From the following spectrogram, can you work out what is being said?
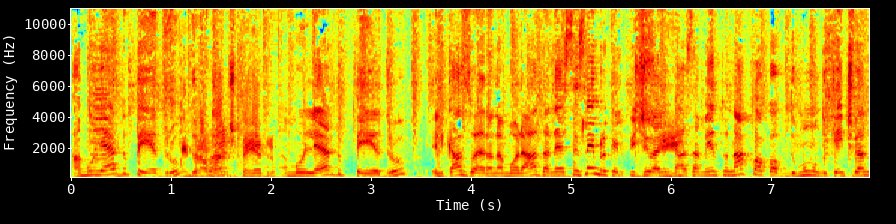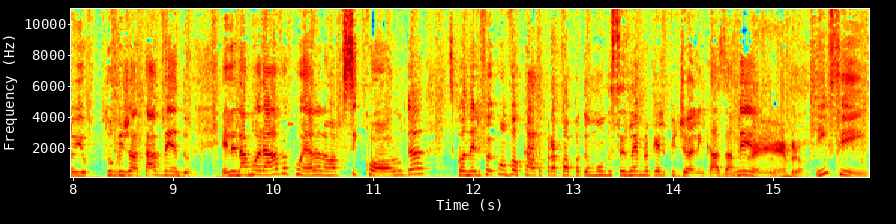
A mulher do Pedro. do Centroavante Pedro. A mulher do Pedro, ele casou, era namorada, né? Vocês lembram que ele pediu ela em casamento na Copa do Mundo? Quem tiver no YouTube já tá vendo. Ele namorava com ela, era uma psicóloga. Quando ele foi convocado pra Copa do Mundo, vocês lembram que ele pediu ela em casamento? Lembro. Enfim,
